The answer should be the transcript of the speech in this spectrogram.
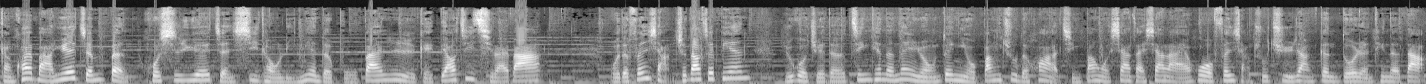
赶快把约诊本或是约诊系统里面的补班日给标记起来吧。我的分享就到这边。如果觉得今天的内容对你有帮助的话，请帮我下载下来或分享出去，让更多人听得到。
